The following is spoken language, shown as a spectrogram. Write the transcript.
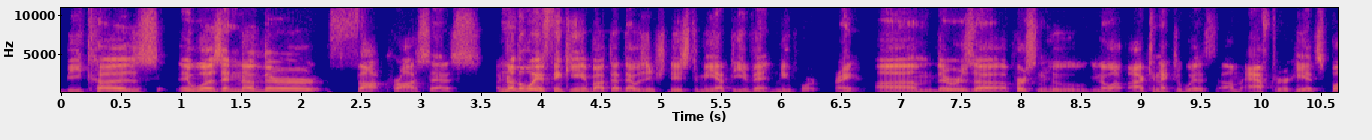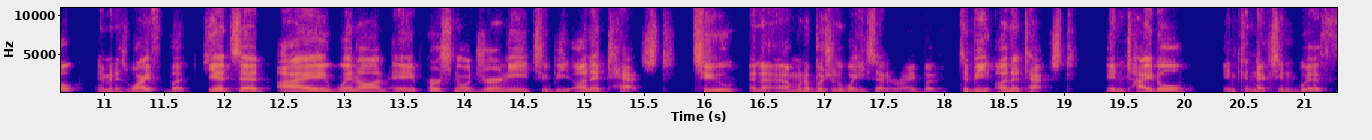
because it was another thought process, another way of thinking about that that was introduced to me at the event in Newport, right? Um, there was a, a person who, you know, I connected with um, after he had spoke, him and his wife, but he had said, I went on a personal journey to be unattached to, and I, I'm going to butcher the way he said it, right? But to be unattached in title, in connection with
